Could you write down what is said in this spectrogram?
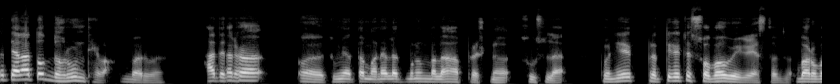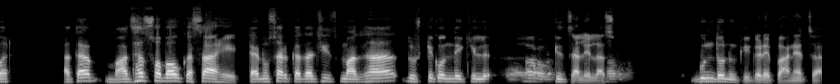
तर त्याला तो धरून ठेवा. बरोबर. हा त्याचा तुम्ही आता म्हणालात म्हणून मला हा प्रश्न सुचला. म्हणजे प्रत्येकाचे स्वभाव वेगळे असतात बरोबर? आता माझा स्वभाव कसा आहे त्यानुसार कदाचित माझा दृष्टिकोन देखील झालेला असतो. गुंतवणुकीकडे पाहण्याचा.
